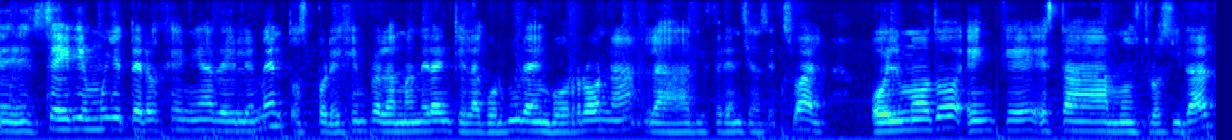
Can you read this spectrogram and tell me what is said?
eh, serie muy heterogénea de elementos, por ejemplo, la manera en que la gordura emborrona la diferencia sexual o el modo en que esta monstruosidad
